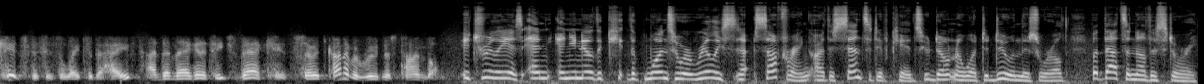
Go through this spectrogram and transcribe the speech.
kids this is the way to behave, and then they're going to teach their kids. So it's kind of a rudeness time bomb. It truly is, and and you know the ki- the ones who are really su- suffering are the sensitive kids who don't know what to do in this world. But that's another story.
